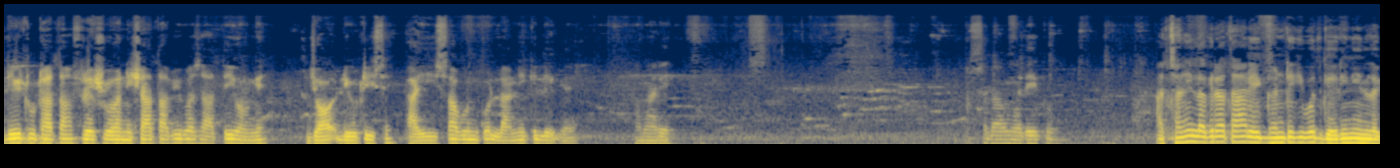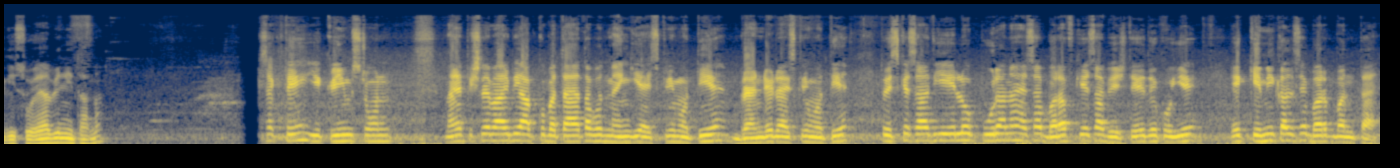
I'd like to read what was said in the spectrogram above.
लेट उठा था, फ्रेश हुआ। निशात अभी बस आते ही होंगे। जॉ ड्यूटी से भाई साहब उनको लाने के लिए गए हमारे। वालेकुम अच्छा नहीं लग रहा था यार एक घंटे की बहुत गहरी नींद लगी सोया भी नहीं था ना? देख सकते हैं ये क्रीम स्टोन मैंने पिछले बार भी आपको बताया था बहुत महँगी आइसक्रीम होती है ब्रांडेड आइसक्रीम होती है। तो इसके साथ ये लोग पूरा ना ऐसा बर्फ़ के ऐसा भेजते हैं देखो ये एक केमिकल से बर्फ़ बनता है।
